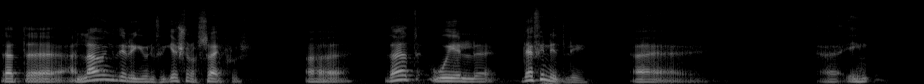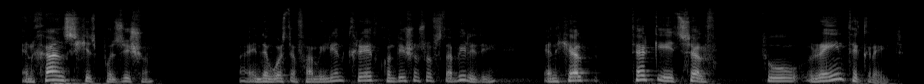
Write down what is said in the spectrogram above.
that uh, allowing the reunification of Cyprus, uh, that will uh, definitely in, enhance his position in the Western family and create conditions of stability and help Turkey itself to reintegrate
